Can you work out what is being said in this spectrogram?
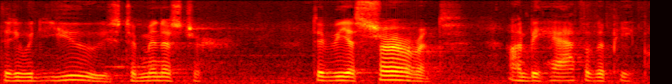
that he would use to minister, to be a servant on behalf of the people.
